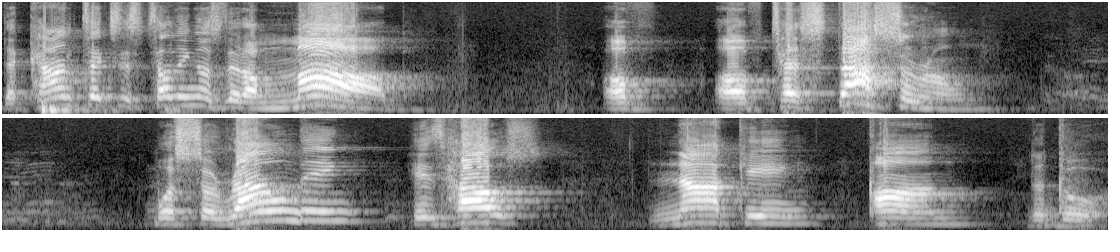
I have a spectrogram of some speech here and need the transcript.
The context is telling us that a mob of, of testosterone was surrounding his house, knocking on the door.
